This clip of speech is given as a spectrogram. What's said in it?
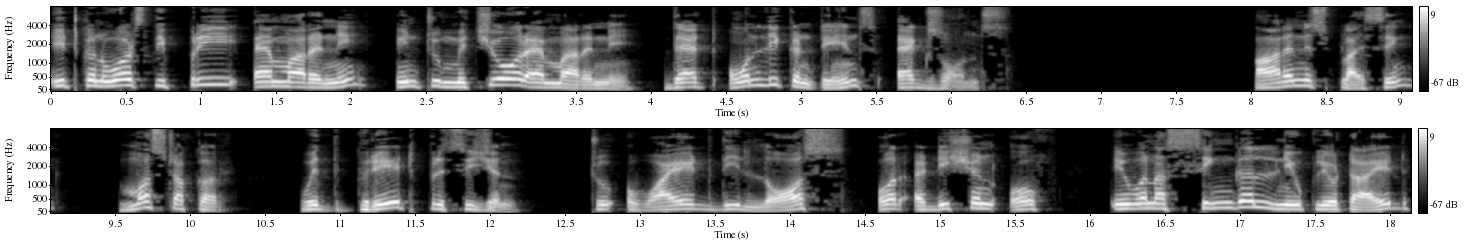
It converts the pre-mRNA into mature mRNA that only contains exons. RNA splicing must occur with great precision to avoid the loss or addition of even a single nucleotide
